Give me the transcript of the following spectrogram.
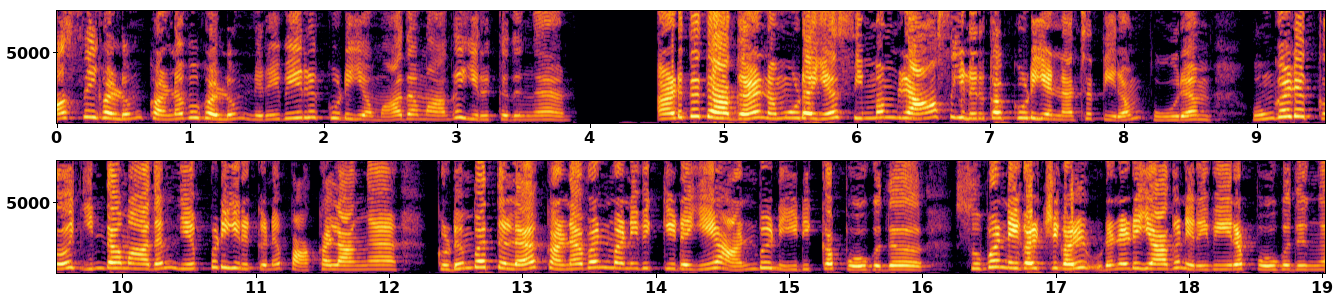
ஆசைகளும் கனவுகளும் நிறைவேறக்கூடிய மாதமாக இருக்குதுங்க. அடுத்ததாக நம்முடைய சிம்மம் ராசியில் இருக்கக்கூடிய நட்சத்திரம் பூரம். உங்களுக்கு இந்த மாதம் எப்படி இருக்குன்னு பார்க்கலாங்க. குடும்பத்துல கணவன் மனைவிக்கிடையே அன்பு நீடிக்க போகுது. சுப நிகழ்ச்சிகள் உடனடியாக நிறைவேற போகுதுங்க.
